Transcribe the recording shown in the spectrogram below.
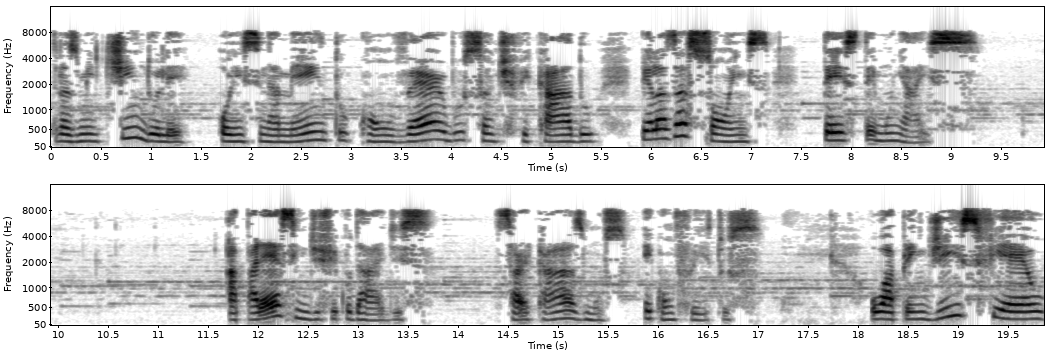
transmitindo-lhe o ensinamento com o Verbo santificado pelas ações testemunhais. Aparecem dificuldades, sarcasmos e conflitos. O aprendiz fiel,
